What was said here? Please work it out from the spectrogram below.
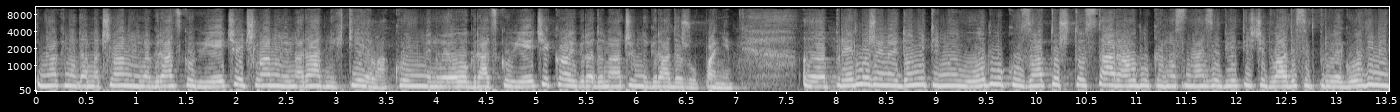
naknadama članovima gradskog vijeća i članovima radnih tijela koje imenuje ovo gradsko vijeće kao i gradonačelnik grada Županje. E, predloženo je donijeti novu odluku zato što stara odluka na snazi od 2021. godine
